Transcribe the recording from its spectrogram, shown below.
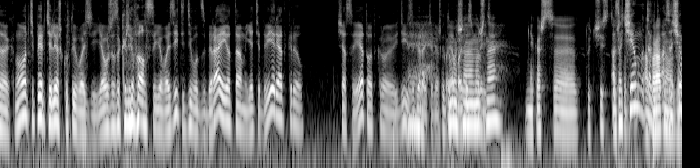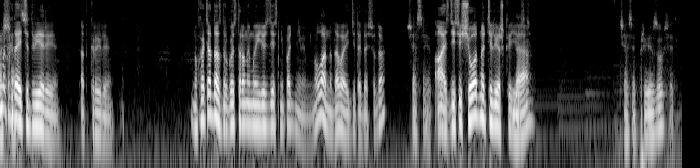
Так, ну вот теперь тележку ты вози. Я уже заколебался ее возить. Иди вот забирай ее там. Я тебе двери открыл. Сейчас и эту открою. Иди и забирай тележку. Ты а думаешь, она смотреть. нужна? Мне кажется, тут чисто. А зачем, мы тогда, а зачем мы тогда эти возвращаться. двери открыли? Ну хотя да, с другой стороны мы ее здесь не поднимем. Ну ладно, давай, иди тогда сюда. Сейчас я. А, здесь еще одна тележка есть. Да. Сейчас я привезу все-таки.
